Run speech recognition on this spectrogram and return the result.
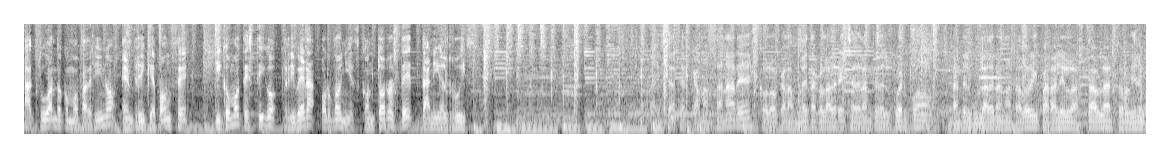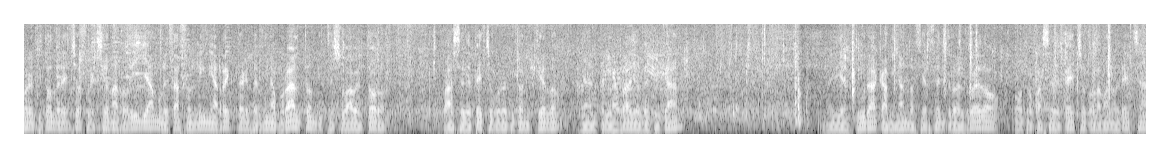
actuando como padrino Enrique Ponce y como testigo Rivera Ordóñez, con toros de Daniel Ruiz. Ahí se acerca Manzanares, coloca la muleta con la derecha delante del cuerpo, delante del burladero del matador y paralelo a las tablas. El toro viene por el pitón derecho, flexiona rodilla, muletazo en línea recta que termina por alto, viste suave el toro. Pase de pecho por el pitón izquierdo, ya entre las rayas de picar. Media altura, caminando hacia el centro del ruedo. Otro pase de pecho con la mano derecha.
